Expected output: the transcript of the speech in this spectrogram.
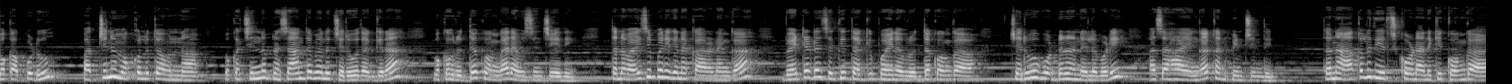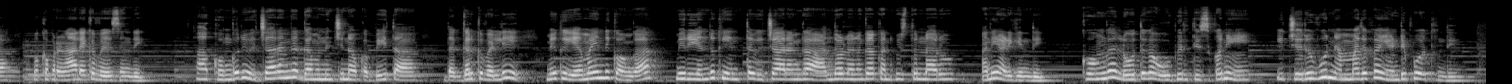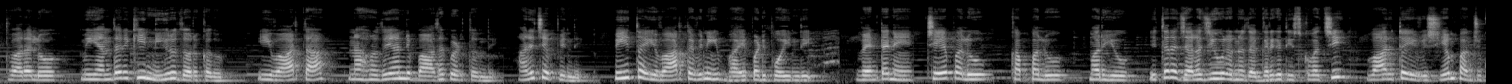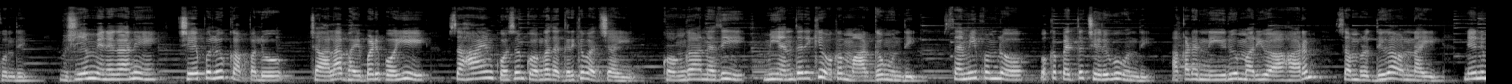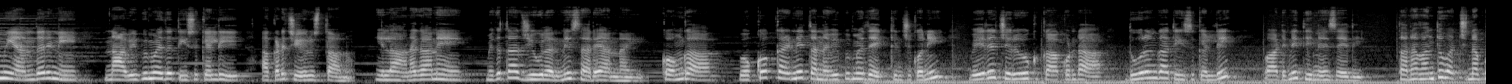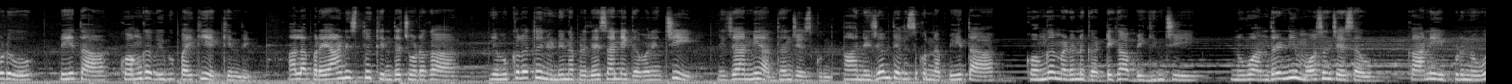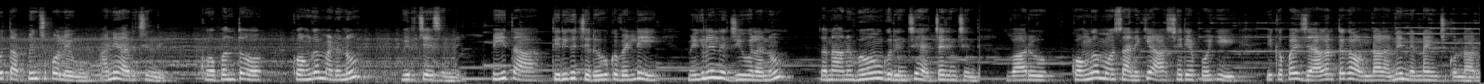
ఒకప్పుడు పచ్చని మొక్కలతో ఉన్న ఒక చిన్న ప్రశాంతమైన చెరువు దగ్గర ఒక వృద్ధ కొంగ నివసించేది. తన వయసు పెరిగిన కారణంగా వేటాడ శక్తి తగ్గిపోయిన వృద్ధ కొంగ చెరువు బొడ్డున నిలబడి అసహాయంగా కనిపించింది. తన ఆకలి తీర్చుకోవడానికి కొంగ ఒక ప్రణాళిక వేసింది. ఆ కొంగను విచారంగా గమనించిన ఒక పీత దగ్గరకు వెళ్ళి మీకు ఏమైంది కొంగ? మీరు ఎందుకు ఇంత విచారంగా ఆందోళనగా కనిపిస్తున్నారు? అని అడిగింది. కొంగ లోతుగా ఊపిరి తీసుకొని ఈ చెరువు నెమ్మదిగా ఎండిపోతుంది. త్వరలో మీ అందరికీ నీరు దొరకదు. ఈ వార్త నా హృదయాన్ని బాధ పెడుతుంది అని చెప్పింది. పీత ఈ వార్త విని భయపడిపోయింది. వెంటనే చేపలు కప్పలు మరియు ఇతర జలజీవులను దగ్గరికి తీసుకువచ్చి వారితో ఈ విషయం పంచుకుంది. విషయం వినగానే చేపలు కప్పలు చాలా భయపడిపోయి సహాయం కోసం కొంగ దగ్గరికి వచ్చాయి. కొంగ నది మీ అందరికీ ఒక మార్గం ఉంది. సమీపంలో ఒక పెద్ద చెరువు ఉంది. అక్కడ నీరు మరియు ఆహారం సమృద్ధిగా ఉన్నాయి. నేను మీ అందరినీ నా వీపు మీద తీసుకెళ్ళి అక్కడ చేరుస్తాను. ఇలా అనగానే మిగతా జీవులన్నీ సరే అన్నాయి. కొంగ ఒక్కొక్కరిని తన వీపు మీద ఎక్కించుకొని వేరే చెరువుకు కాకుండా దూరంగా తీసుకెళ్ళి వాటిని తినేసేది. తన వంతు వచ్చినప్పుడు పీత కొంగ వీపుపైకి ఎక్కింది. అలా ప్రయాణిస్తూ కింద చూడగా ఎముకలతో నిండిన ప్రదేశాన్ని గమనించి నిజాన్ని అర్థం చేసుకుంది. ఆ నిజం తెలుసుకున్న పీత కొంగ మెడను గట్టిగా బిగించి నువ్వు అందరినీ మోసం చేశావు కానీ ఇప్పుడు నువ్వు తప్పించుకోలేవు అని అరిచింది. కోపంతో కొంగ మెడను విరిచేసింది. పీత తిరిగి చెరువుకు వెళ్ళి మిగిలిన జీవులను తన అనుభవం గురించి హెచ్చరించింది. వారు కొంగ మోసానికి ఆశ్చర్యపోయి ఇకపై జాగ్రత్తగా ఉండాలని నిర్ణయించుకున్నారు.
